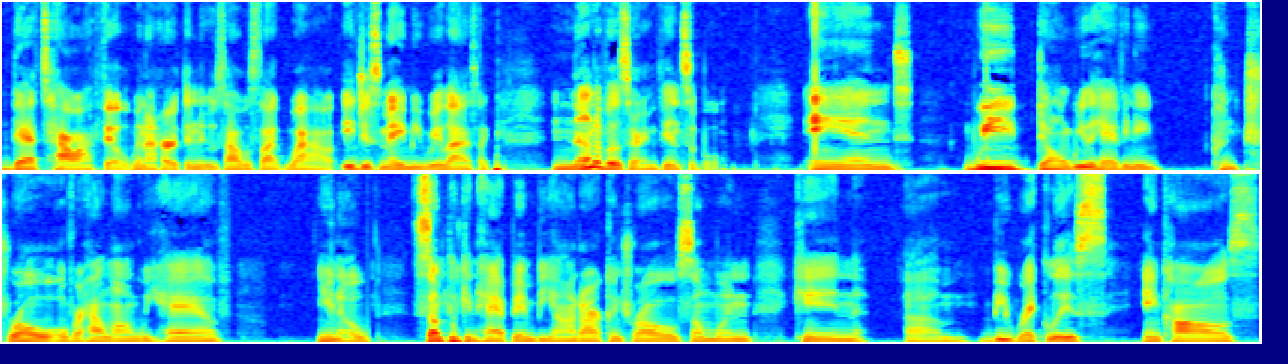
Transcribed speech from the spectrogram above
that's how I felt when I heard the news. I was like, wow, it just made me realize like none of us are invincible. And we don't really have any control over how long we have. You know, something can happen beyond our control. Someone can um, be reckless and cause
